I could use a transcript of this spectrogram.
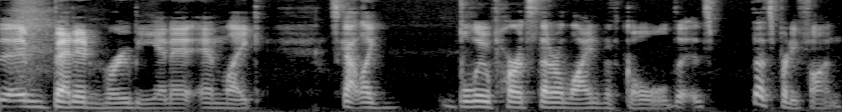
embedded ruby in it and like it's got like blue parts that are lined with gold. It's that's pretty fun.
